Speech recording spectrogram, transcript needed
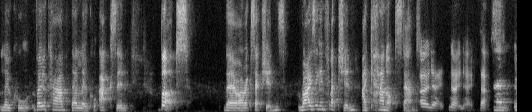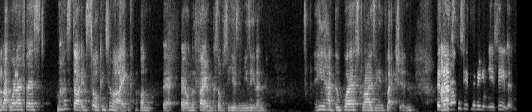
local vocab, their local accent, but there are exceptions. Rising inflection, I cannot stand. oh no no no that's Um, in fact, when I first started talking to Mike on uh, on the phone, because obviously he was in New Zealand, he had the worst rising inflection. but and I- that's because he's living in new zealand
